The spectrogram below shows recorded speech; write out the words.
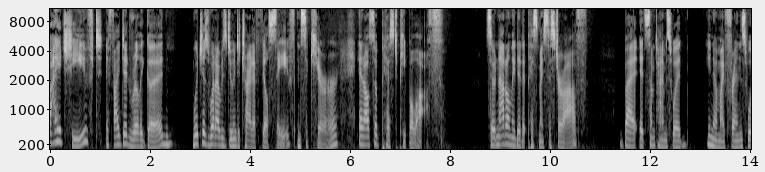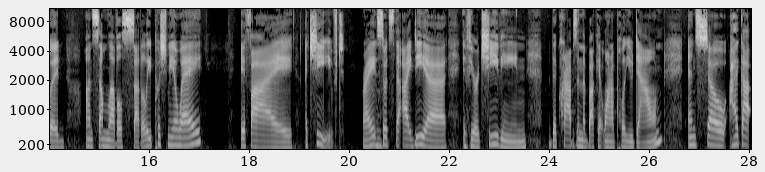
I achieved, if I did really good, which is what I was doing to try to feel safe and secure, it also pissed people off. So not only did it piss my sister off, but it sometimes would, you know, my friends would on some level subtly push me away if I achieved, right? Mm-hmm. So it's the idea if you're achieving, the crabs in the bucket want to pull you down. And so I got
